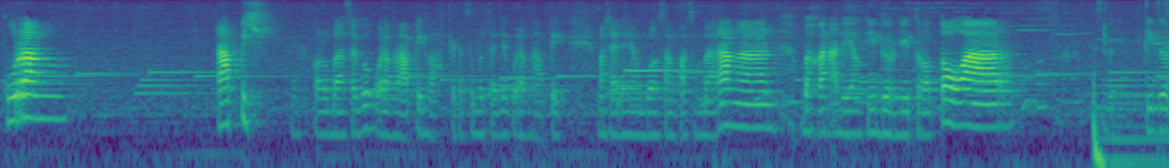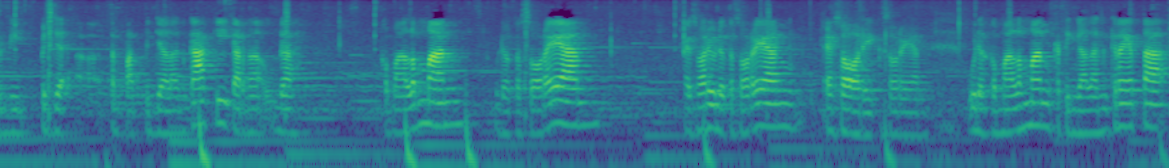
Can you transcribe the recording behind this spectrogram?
kurang rapih. Ya, kalau bahasa gue kurang rapih lah, kita sebut aja kurang rapih. Masih ada yang buang sampah sembarangan, bahkan ada yang tidur di trotoar, tidur di peja tempat pejalan kaki karena udah kemalaman, udah kesorean. Eh sorry udah kesorean, eh sorry kesorean. Udah kemalaman ketinggalan kereta.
